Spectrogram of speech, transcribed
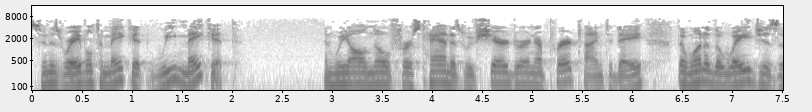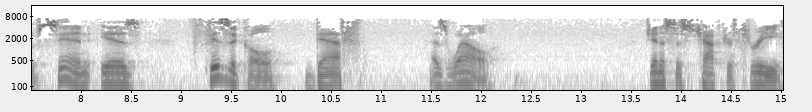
As soon as we're able to make it, we make it. And we all know firsthand, as we've shared during our prayer time today, that one of the wages of sin is physical death as well. Genesis chapter 3,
